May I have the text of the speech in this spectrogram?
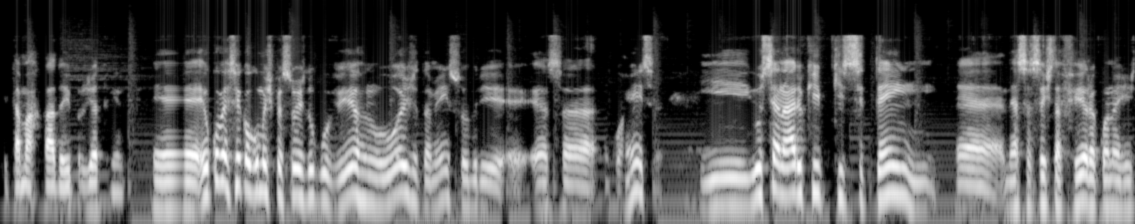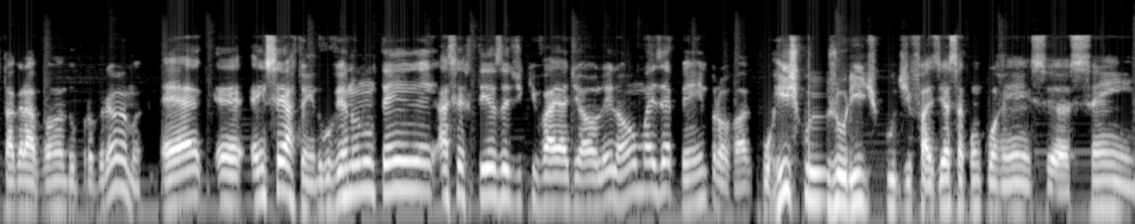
que está marcado aí para o dia 30. É, eu conversei com algumas pessoas do governo hoje também sobre é, essa concorrência, e o cenário que, que se tem é, nessa sexta-feira, quando a gente está gravando o programa, é, é, é, incerto ainda. O governo não tem a certeza de que vai adiar o leilão, mas é bem provável. O risco jurídico de fazer essa concorrência sem,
